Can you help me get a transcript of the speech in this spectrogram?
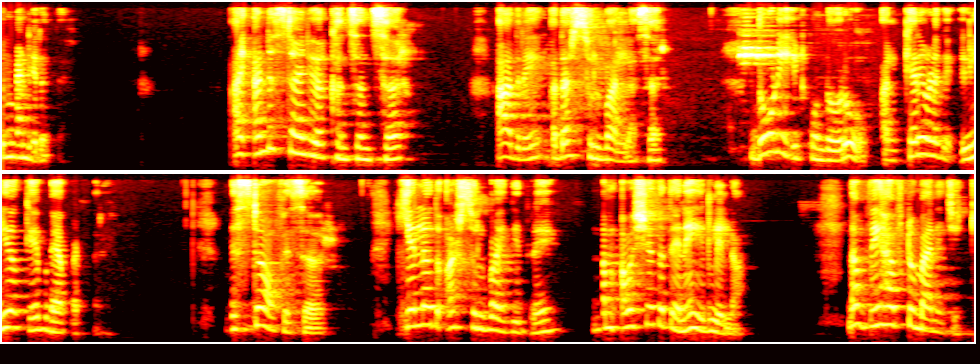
ಡಿಮ್ಯಾಂಡ್ ಇರುತ್ತೆ. I understand your concern sir ಆದ್ರೆ ಅದಷ್ಟು ಸುಲಭ ಅಲ್ಲ ಸರ್ ದೋಣಿ ಇಟ್ಕೊಂಡವರು ಅಲ್ಲಿ ಕೆರೆ ಒಳಗೆ ಇಳಿಯೋಕೆ ಭಯ ಪಡ್ತಾರೆ. ಮಿಸ್ಟರ್ ಆಫೀಸರ್ ಎಲ್ಲದು ಅಷ್ಟು ಸುಲಭ ಇದ್ದಿದ್ರೆ ನಮ್ ಅವಶ್ಯಕತೆನೇ ಇರಲಿಲ್ಲ. ನಾವು we have to manage it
